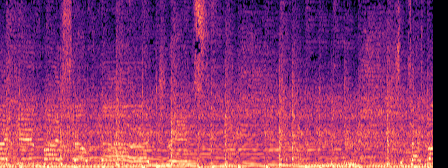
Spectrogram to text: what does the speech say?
Sometimes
